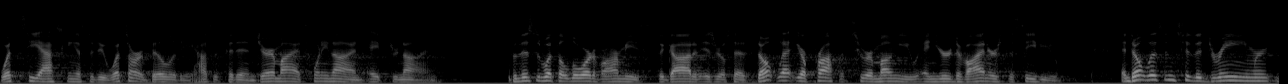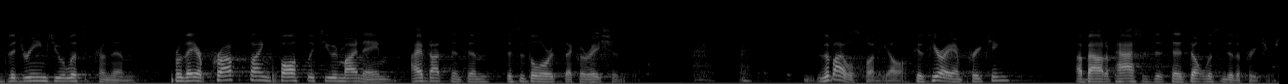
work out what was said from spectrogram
What's He asking us to do? What's our ability? How's it fit in? Jeremiah 29, 8 through 9. For this is what the Lord of armies, the God of Israel, says Don't let your prophets who are among you and your diviners deceive you. And don't listen to the, dream, the dreams you elicit from them for they are prophesying falsely to you in my name. I have not sent them. This is the Lord's declaration. the Bible's funny, y'all, because here I am preaching about a passage that says, don't listen to the preachers.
